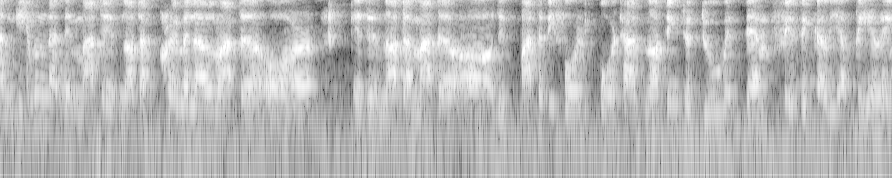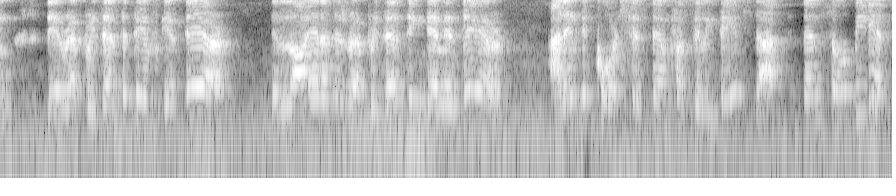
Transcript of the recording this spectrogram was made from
and given that the matter is not a criminal matter or it is not a matter or the matter before the court has nothing to do with them physically appearing their representative is there. The lawyer that is representing them is there. And if the court system facilitates that then so be it.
